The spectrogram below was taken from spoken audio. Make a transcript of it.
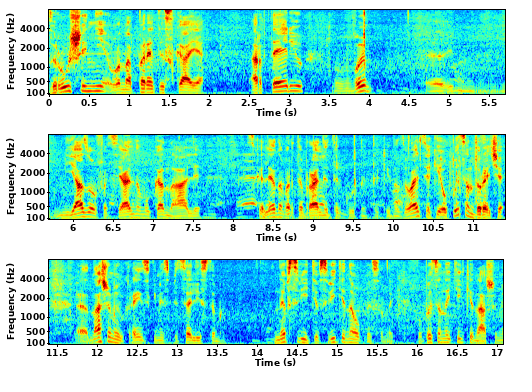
зрушенні вона перетискає артерію в е, м'язофасціальному каналі. Скалено-вертебральний трикутник такий називається, який описан, до речі, е, нашими українськими спеціалістами. Не в світі, в світі не описаний. Описаний тільки нашими.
